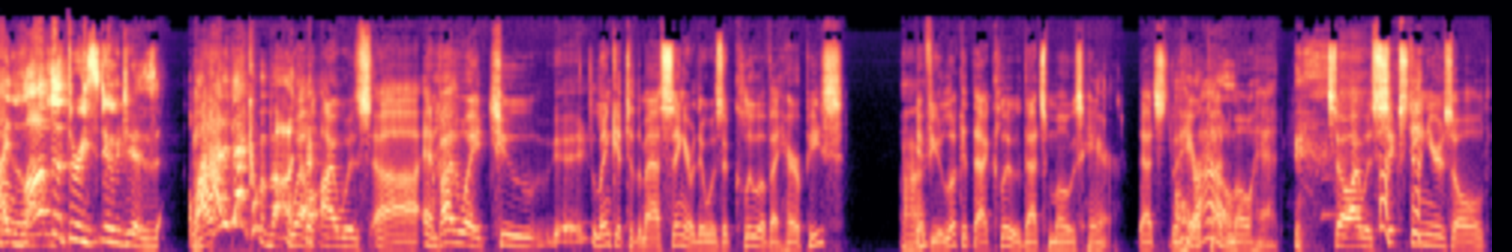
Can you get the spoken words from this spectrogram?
I love the Three Stooges. Wow, how did that come about? Well, I was, uh, and by the way, to uh, link it to the Masked Singer, there was a clue of a hairpiece. If you look at that clue, that's Moe's hair. That's the haircut wow. Mo had. So I was 16 years old,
